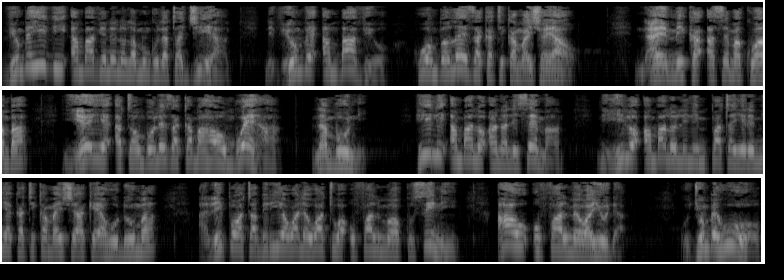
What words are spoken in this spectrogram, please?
Viumbe hivi ambavyo neno la mungu latajia ni viumbe ambavyo huomboleza katika maisha yao naye mika asema kwamba yeye ataomboleza kama hao mbweha na mbuni. Hili ambalo analisema ni hilo ambalo lilimpata yeremia katika maisha yake ya huduma alipowatabiria wale watu wa ufalme wa kusini au ufalme wa yuda. Ujumbe huo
